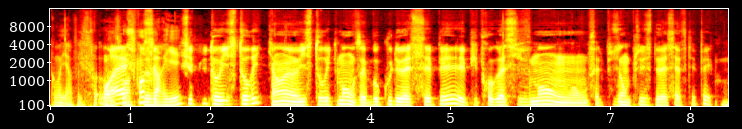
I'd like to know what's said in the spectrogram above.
Comment dire Ouais, je pense que varier. c'est plutôt historique. Hein. Euh, Historiquement, on faisait beaucoup de SCP et puis progressivement, on, on fait de plus en plus de SFTP. quoi.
